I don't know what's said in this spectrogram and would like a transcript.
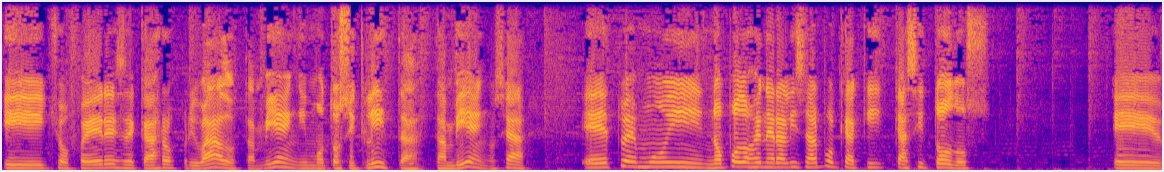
Y choferes de carros privados también y motociclistas también. O sea, esto es muy, no puedo generalizar porque aquí casi todos eh,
